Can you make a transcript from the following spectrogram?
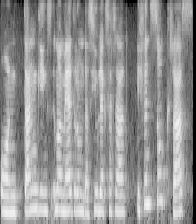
Und dann ging es immer mehr darum, dass Julia gesagt hat, ich finde es so krass,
